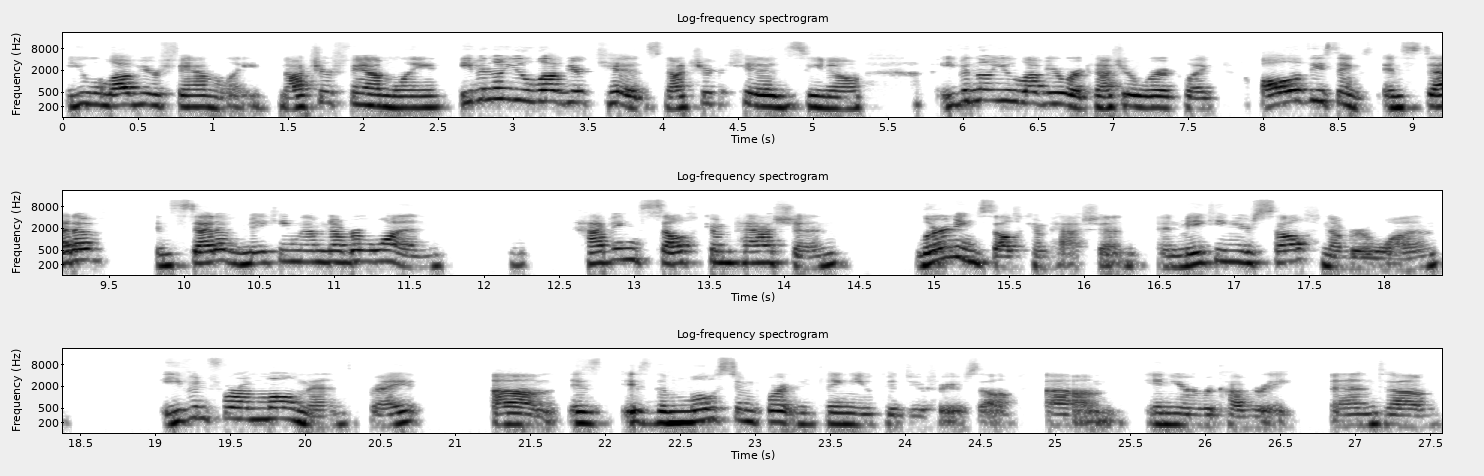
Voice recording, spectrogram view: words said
you love your family, not your family, even though you love your kids, not your kids, you know, even though you love your work, not your work, like all of these things, instead of instead of making them number one, having self-compassion, learning self-compassion and making yourself number one, even for a moment, right? Um, is is the most important thing you could do for yourself um, in your recovery. And um,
